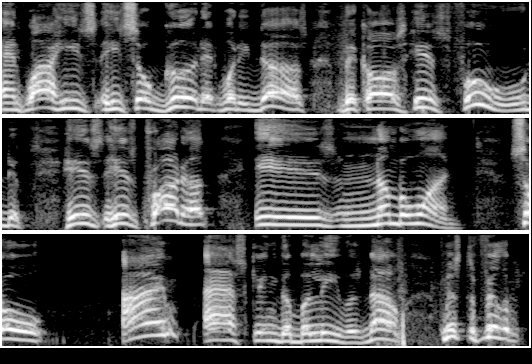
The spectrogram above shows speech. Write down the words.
and why he's he's so good at what he does because his food, his his product is number one. So I'm asking the believers. Now, Mr. Phillips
